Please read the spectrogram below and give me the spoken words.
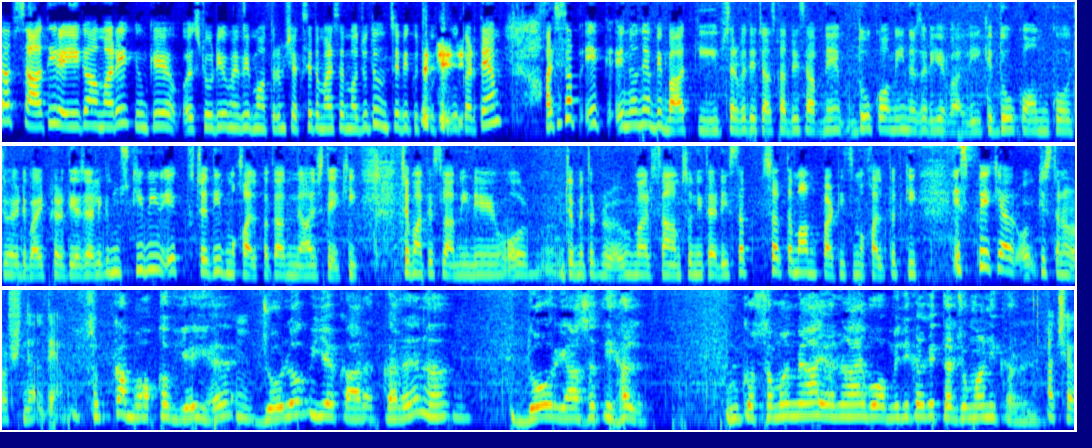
आप साथ ही रहिएगा हमारे क्योंकि स्टूडियो में भी मोहतरम शख्सियत हमारे साथ मौजूद है उनसे भी कुछ कुछ करते हैं हम। अच्छा साहब एक इन्होंने अभी बात की सरवत एजाज कादरी साहब ने दो कौमी नज़रिए वाली कि दो कौम को जो है डिवाइड कर दिया जाए लेकिन उसकी भी एक शदीद मुखालफत हमने आज देखी। जमात इस्लामी ने और जमत उमर साम सुनी तहरीक सब सब तमाम पार्टी से मुखालफत की। इस पर क्या किस तरह रोशनी डालते हैं? सबका मौकफ यही है हम्म। जो लोग भी ये कर रहे हैं ना हम्म। दो रियासती हल उनको समझ में आए या ना आए वो अमेरिका की तर्जुमानी कर रहे हैं। अच्छा।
